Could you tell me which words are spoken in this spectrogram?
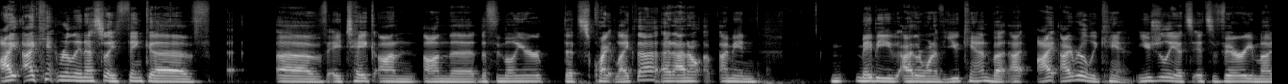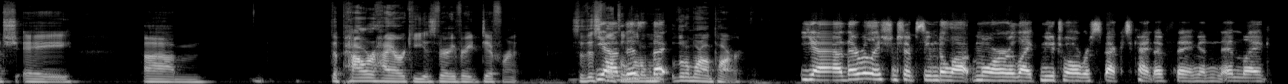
i i can't really necessarily think of of a take on on the the familiar that's quite like that and i don't i mean maybe either one of you can, but I, I, I really can't. Usually it's it's very much a um the power hierarchy is very, very different. So this yeah, felt a this, little that, little more on par. Yeah, their relationship seemed a lot more like mutual respect kind of thing and and like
